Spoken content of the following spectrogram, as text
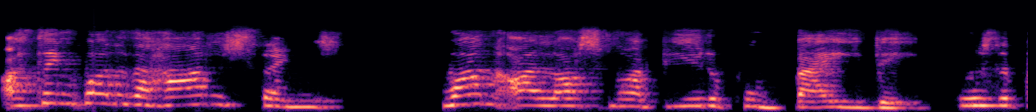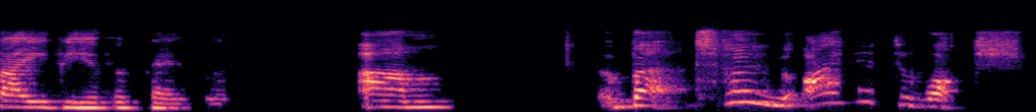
i think one of the hardest things one i lost my beautiful baby it was the baby of the family um but two i had to watch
